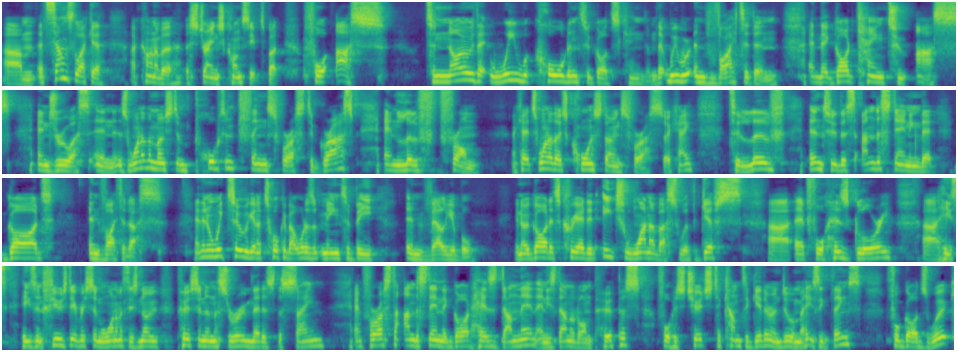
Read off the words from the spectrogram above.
Um, it sounds like a, a kind of a, a strange concept, but for us, to know that we were called into God's kingdom, that we were invited in, and that God came to us and drew us in is one of the most important things for us to grasp and live from. Okay, it's one of those cornerstones for us, okay? To live into this understanding that God invited us. And then in week two, we're going to talk about what does it mean to be invaluable. You know, God has created each one of us with gifts uh, for His glory. Uh, he's, he's infused every single one of us. There's no person in this room that is the same. And for us to understand that God has done that and He's done it on purpose for His church to come together and do amazing things for God's work,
